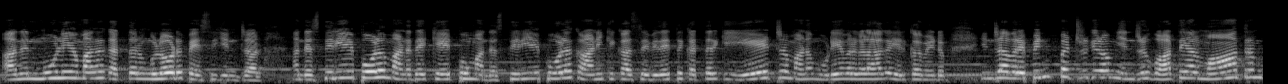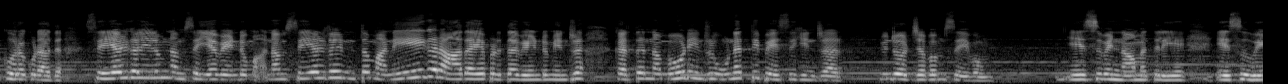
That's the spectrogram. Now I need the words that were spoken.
அதன் மூலியமாக கத்தர் உங்களோடு பேசுகின்றார். அந்த ஸ்திரியை போல மனதை கேட்போம். அந்த ஸ்திரியை போல காணிக்கை காசை விதைத்து கத்தருக்கு ஏற்ற மனம் உடையவர்களாக இருக்க வேண்டும். இன்று அவரை பின்பற்றுகிறோம் என்று வார்த்தையால் மாத்திரம் கூறக்கூடாது. செயல்களிலும் நாம் செய்ய வேண்டும். நம் செயல்கள் நிமித்தம் அநேகர் ஆதாயப்படுத்த வேண்டும் என்று கர்த்தர் நம்மோடு இன்று உணர்த்தி பேசுகின்றார். இன்று ஒரு ஜெபம் செய்வோம். இயேசுவின் நாமத்திலேயே இயேசுவே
